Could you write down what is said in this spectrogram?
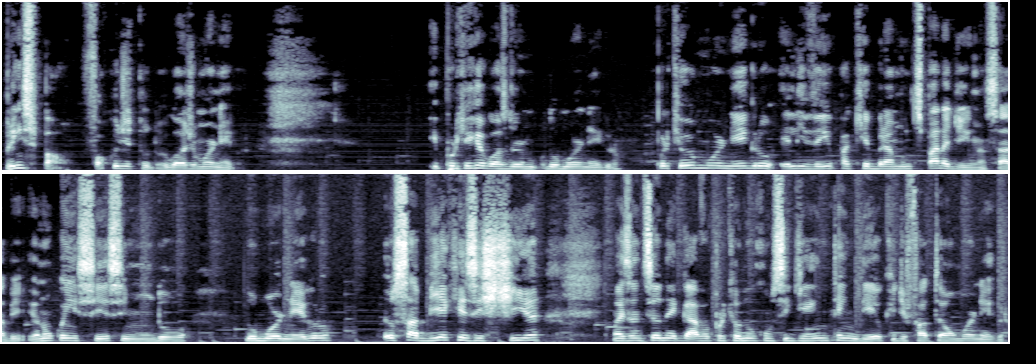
Principal, foco de tudo, eu gosto de humor negro. E por que, que eu gosto do, humor negro? Porque o humor negro ele veio para quebrar muitos paradigmas, sabe? Eu não conhecia esse mundo do humor negro. Eu sabia que existia, mas antes eu negava porque eu não conseguia entender o que de fato é o humor negro.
